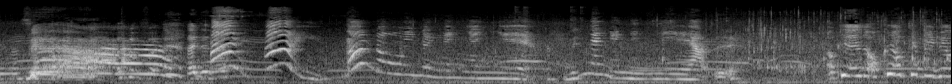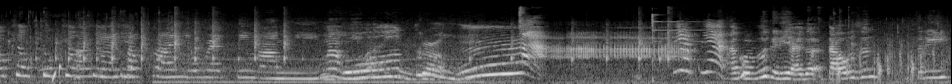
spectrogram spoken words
didn't say that. I didn't. No. Okay, okay, okay, baby. Okay, okay, okay, I'm okay. okay. stop crying already, mommy. Mommy, what Good girl. doing? Mwah. Yeah, yeah. I got look at it. I got thousand three,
